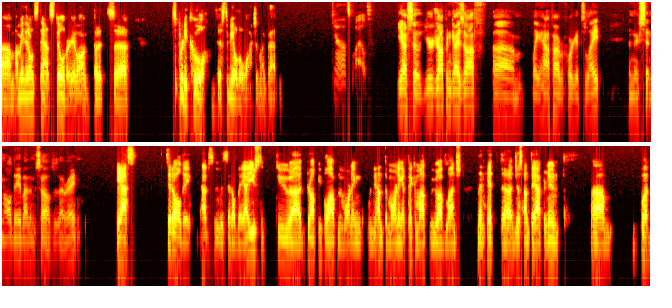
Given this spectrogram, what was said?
Um, I mean, they don't stand still very long, but it's uh, it's pretty cool just to be able to watch them like that. Yeah, that's wild. Yeah, so you're dropping guys off um, like a half hour before it gets light, and they're sitting all day by themselves. Is that right? Yes, sit all day. Absolutely sit all day. I used to to uh, drop people off in the morning. We'd hunt the morning. I'd pick them up. We go have lunch, then hit uh, just hunt the afternoon. Um, but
